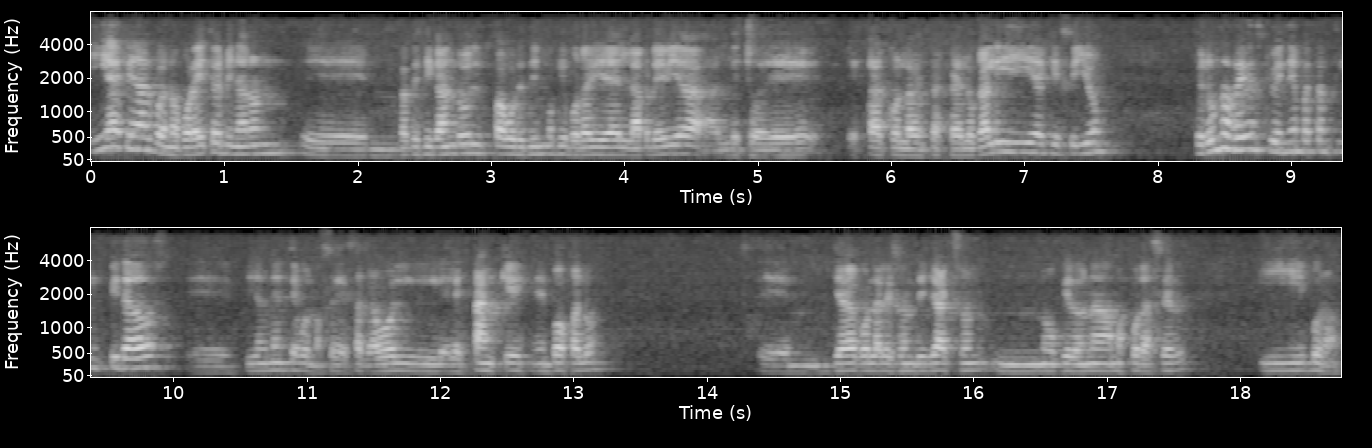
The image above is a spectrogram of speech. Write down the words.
Y al final, bueno, por ahí terminaron eh, ratificando el favoritismo que por ahí en la previa al hecho de estar con la ventaja de localía, qué sé yo. Pero unos Ravens que venían bastante inspirados, eh, finalmente, bueno, se les acabó el, estanque en Buffalo. Eh, ya con la lesión de Jackson no quedó nada más por hacer. Y bueno,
